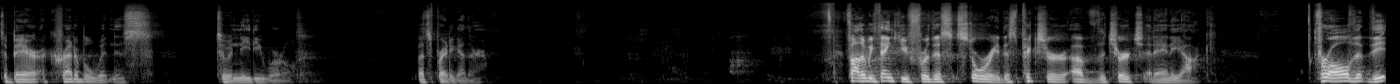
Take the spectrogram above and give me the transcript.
to bear a credible witness to a needy world. Let's pray together. Father, we thank you for this story, this picture of the church at Antioch for all that, the,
